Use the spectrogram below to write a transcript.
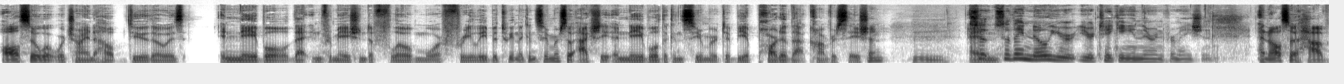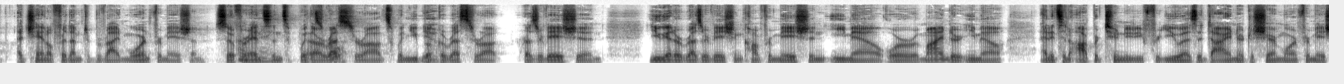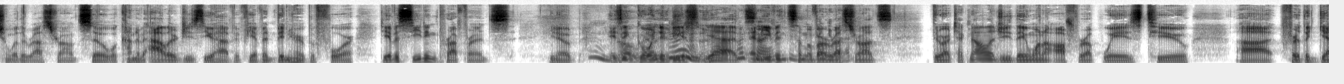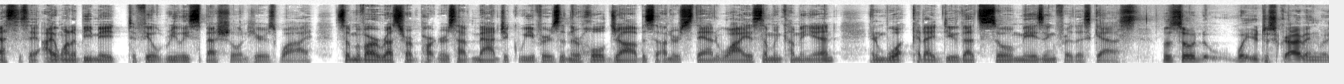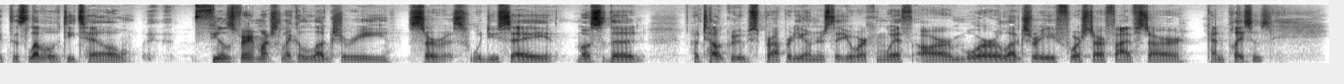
also what we're trying to help do though is enable that information to flow more freely between the consumer. So actually enable the consumer to be a part of that conversation. Hmm. so, so they know you're you're taking in their information. And also have a channel for them to provide more information. So for okay. instance, with That's our cool. restaurants, when you book yeah. a restaurant reservation, you get a reservation confirmation email or a reminder email and it's an opportunity for you as a diner to share more information with the restaurant. So, what kind of allergies do you have? If you haven't been here before, do you have a seating preference? You know, Hmm. is Oh, it going really? to be? A, yeah, That's and nice. even some of our think of that. restaurants through our technology, they want to offer up ways to uh, for the guests to say, I want to be made to feel really special, and here's why. Some of our restaurant partners have magic weavers, and their whole job is to understand why is someone coming in and what could I do that's so amazing for this guest. Well, so what you're describing, like this level of detail, feels very much like a luxury service. Would you say most of the hotel groups, property owners that you're working with are more luxury, four star, five star kind of places?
